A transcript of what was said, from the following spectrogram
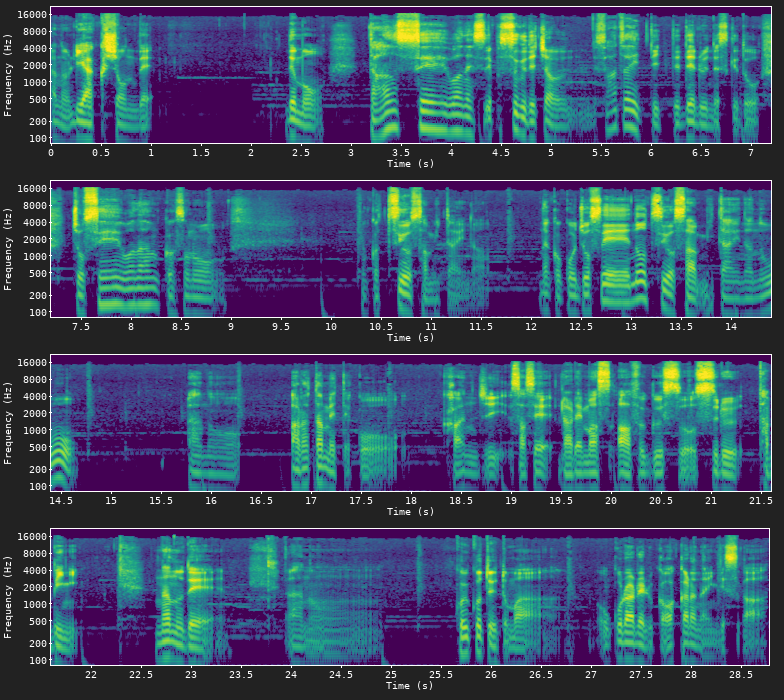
あのリアクションで。でも男性はねやっぱすぐ出ちゃうんです。暑いって言って出るんですけど女性はなんかそのなんか強さみたいななんかこう女性の強さみたいなのをあの改めてこう感じさせられます。アーフグースをするたびに。なのであのこういうこと言うとまあ怒られるかわからないんですが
